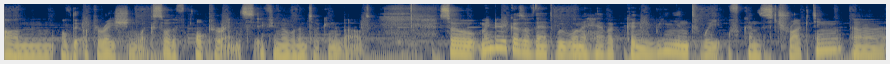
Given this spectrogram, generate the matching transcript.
um, of the operation, like sort of operands, if you know what I'm talking about. So maybe because of that, we want to have a convenient way of constructing uh,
